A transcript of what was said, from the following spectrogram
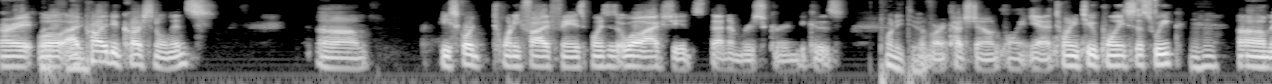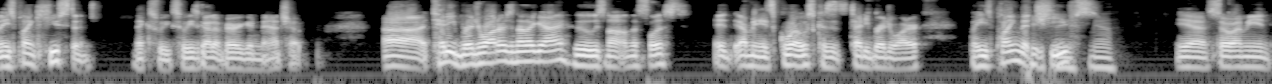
All right. Let Well. I'd probably do Carson Wentz. Um, he scored 25 fantasy points. Well, actually, it's that number is screwed because Twenty two. of our touchdown point. Yeah, 22 points this week. Mhm. Um, and he's playing Houston next week, so he's got a very good matchup. Uh, Teddy Bridgewater is another guy who's not on this list. It, I mean, it's gross because it's Teddy Bridgewater, but he's playing the Chiefs. Yeah. Yeah, so I mean,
